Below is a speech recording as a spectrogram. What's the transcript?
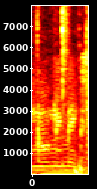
only makes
